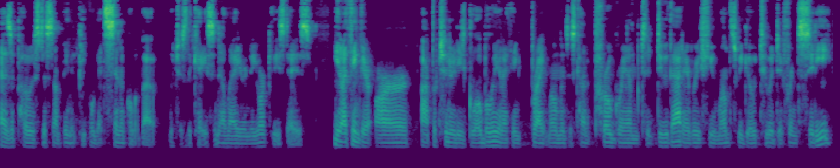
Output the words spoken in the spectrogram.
as opposed to something that people get cynical about, which is the case in LA or New York these days. You know, I think there are opportunities globally, and I think Bright Moments is kind of programmed to do that. Every few months, we go to a different city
